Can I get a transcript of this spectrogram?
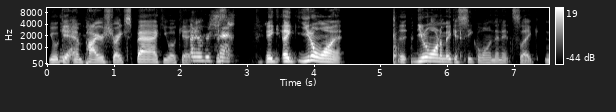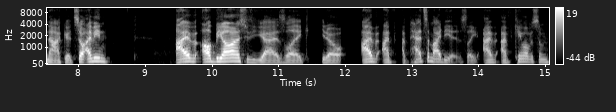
you look at Empire Strikes Back, you look at Hundred percent. like, like you don't want uh, you don't want to make a sequel and then it's like not good. So I mean, I've I'll be honest with you guys, like you know, I've I've I've had some ideas. Like I've I've came up with some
